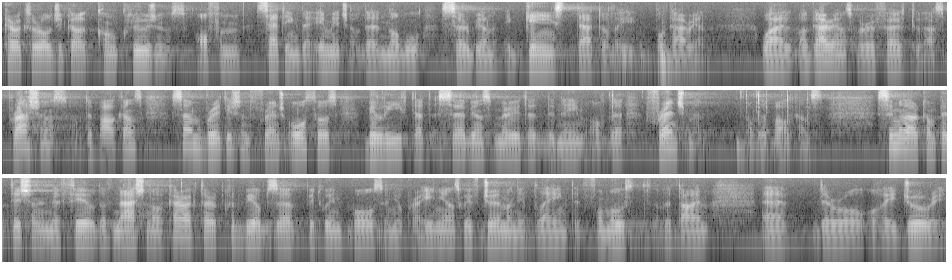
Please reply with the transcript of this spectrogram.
characterological conclusions, often setting the image of the noble Serbian against that of a Bulgarian. While Bulgarians were referred to as Prussians of the Balkans, some British and French authors believed that Serbians merited the name of the Frenchmen of the Balkans. Similar competition in the field of national character could be observed between Poles and Ukrainians, with Germany playing, the, for most of the time, uh, the role of a jury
